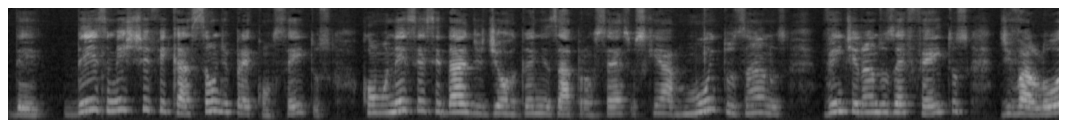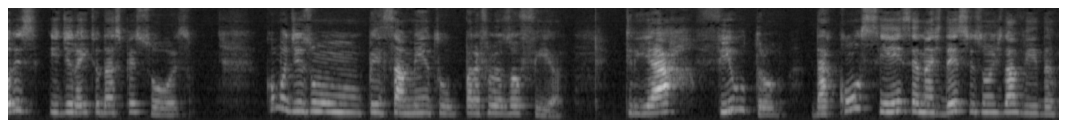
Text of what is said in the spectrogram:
de desmistificação de preconceitos como necessidade de organizar processos que há muitos anos vêm tirando os efeitos de valores e direito das pessoas. Como diz um pensamento para a filosofia, criar filtro da consciência nas decisões da vida.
